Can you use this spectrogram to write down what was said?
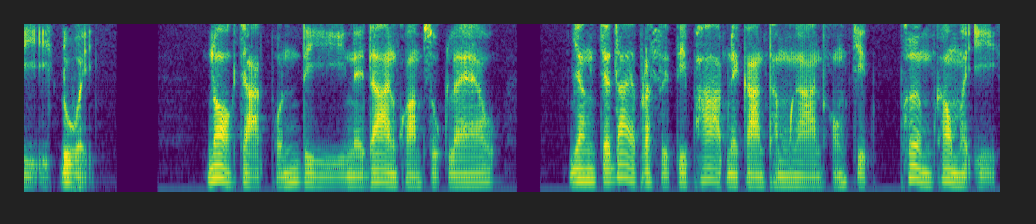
ดีอีกด้วย นอกจากผลดีในด้านความสุขแล้ว ยังจะได้ประสิทธิภาพในการทำงานของจิตเพิ่มเข้ามาอีก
